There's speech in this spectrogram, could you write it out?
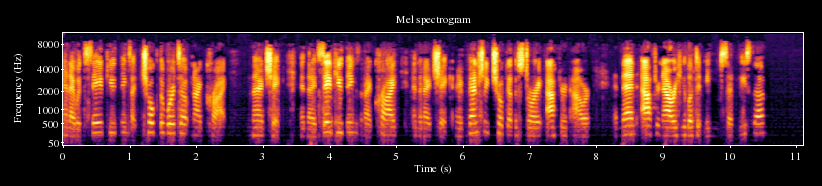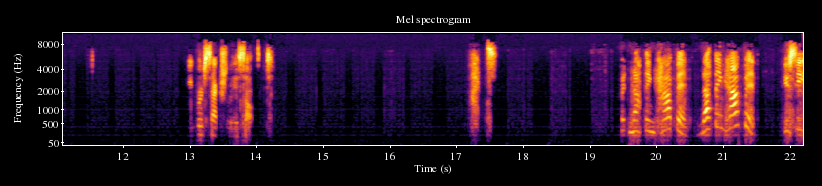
And I would say a few things, I'd choke the words out, and I'd cry. and then I'd shake. And then I'd say a few things, and I'd cry, and then I'd shake. And I eventually choked out the story after an hour. And then after an hour, he looked at me and he said, Lisa, you were sexually assaulted. What? But nothing happened. Nothing happened. You see,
